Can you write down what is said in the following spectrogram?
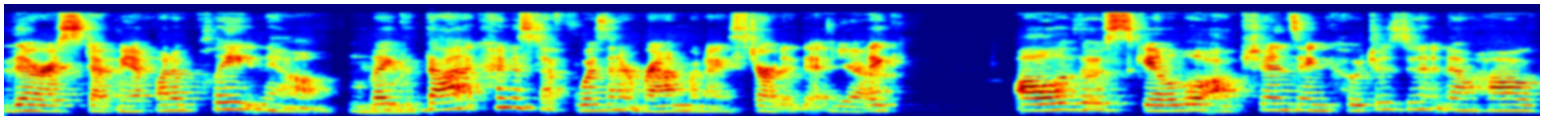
They're stepping up on a plate now. Mhm. Like that kind of stuff wasn't around when I started it. Yeah. Like all of those scalable options and coaches didn't know how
